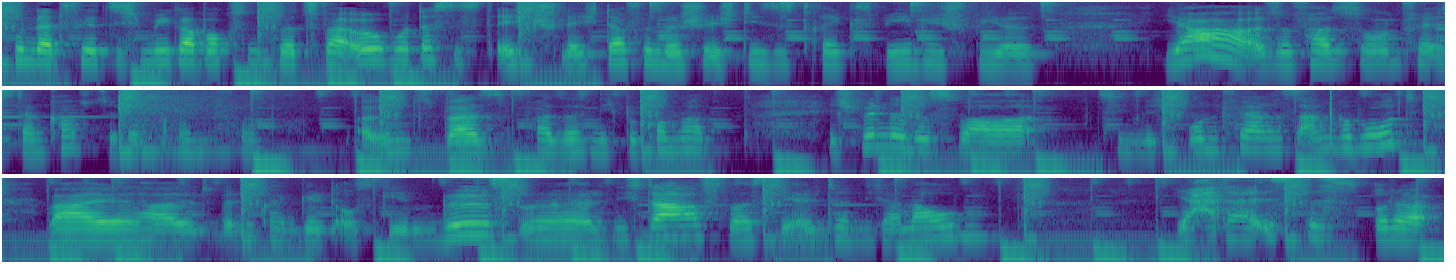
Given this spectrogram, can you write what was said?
140 Megaboxen für 2 Euro, das ist echt schlecht. Dafür lösche ich dieses Drecks Babyspiel. Ja, also falls es so unfair ist, dann kaufst du doch einfach. Also falls, falls ihr es nicht bekommen habt. Ich finde, das war ziemlich unfaires Angebot, weil halt, wenn du kein Geld ausgeben willst oder halt nicht darfst, was die Eltern nicht erlauben, ja, da ist es, oder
